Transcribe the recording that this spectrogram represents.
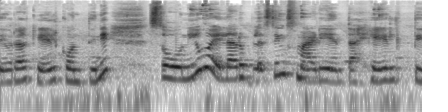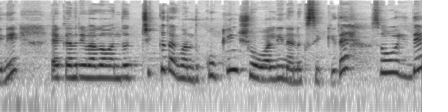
ದೇವರಲ್ಲಿ ಕೇಳ್ಕೊತೀನಿ. ಸೊ ನೀವು ಎಲ್ಲರೂ ಬ್ಲೆಸ್ಸಿಂಗ್ಸ್ ಮಾಡಿ ಅಂತ ಹೇಳ್ತೀನಿ. ಯಾಕಂದರೆ ಇವಾಗ ಒಂದು ಚಿಕ್ಕದಾಗಿ ಒಂದು ಕುಕ್ಕಿಂಗ್ ಶೋ ಅಲ್ಲಿ ನನಗೆ ಸಿಕ್ಕಿದೆ. ಸೊ ಇದೇ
